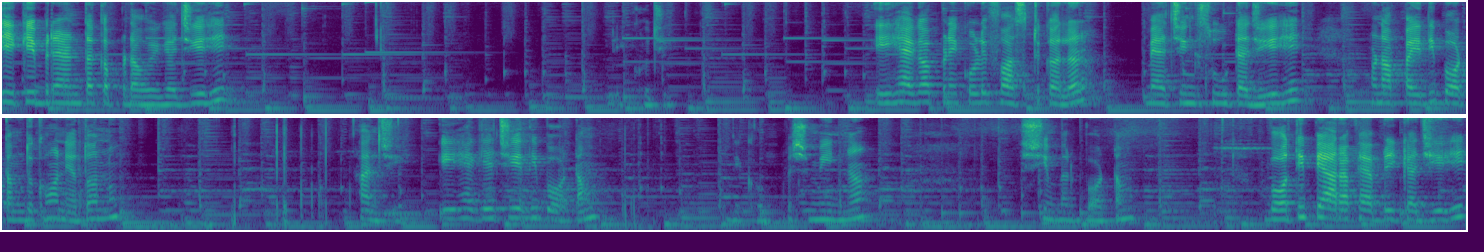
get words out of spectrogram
ਏਕੇ ਬ੍ਰਾਂਡ ਦਾ ਕੱਪੜਾ ਹੋਏਗਾ ਜੀ ਇਹ। ਦੇਖੋ ਜੀ। ਇਹ ਹੈਗਾ ਆਪਣੇ ਕੋਲੇ ਫਸਟ ਕਲਰ ਮੈਚਿੰਗ ਸੂਟ ਹੈ ਜੀ ਇਹ। ਹੁਣ ਆਪਾਂ ਇਹਦੀ ਬਾਟਮ ਦਿਖਾਉਂਦੇ ਆ ਤੁਹਾਨੂੰ। ਹਾਂਜੀ, ਇਹ ਹੈਗੀ ਹੈ ਜੀ ਇਹਦੀ ਬਾਟਮ ਦੇਖੋ, ਪਸ਼ਮੀਨਾ, ਸ਼ਿਮਰ ਬਾਟਮ ਬਹੁਤ ਹੀ ਪਿਆਰਾ ਫੈਬਰਿਕ ਆ ਜੀ ਇਹ।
